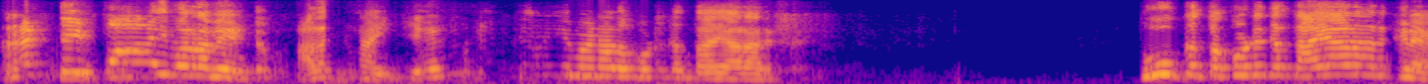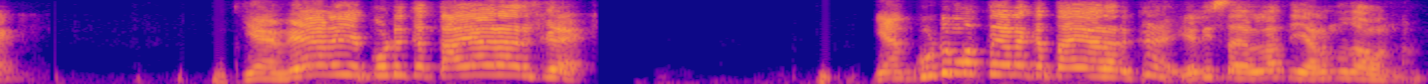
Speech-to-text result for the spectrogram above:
இரட்டிப்பாய் வர வேண்டும். அதற்கு நான் என்ன வேணாலும் கொடுக்க தயாரா இருக்கிறேன். தூக்கத்தை கொடுக்க தயாரா இருக்கிறேன். என் வேலையை கொடுக்க தயாரா இருக்கிறேன். என் குடும்பத்தை எனக்கு தயாரா இருக்கேன் எலிசா எல்லாத்தையும் இழந்துதான் வந்தான்.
